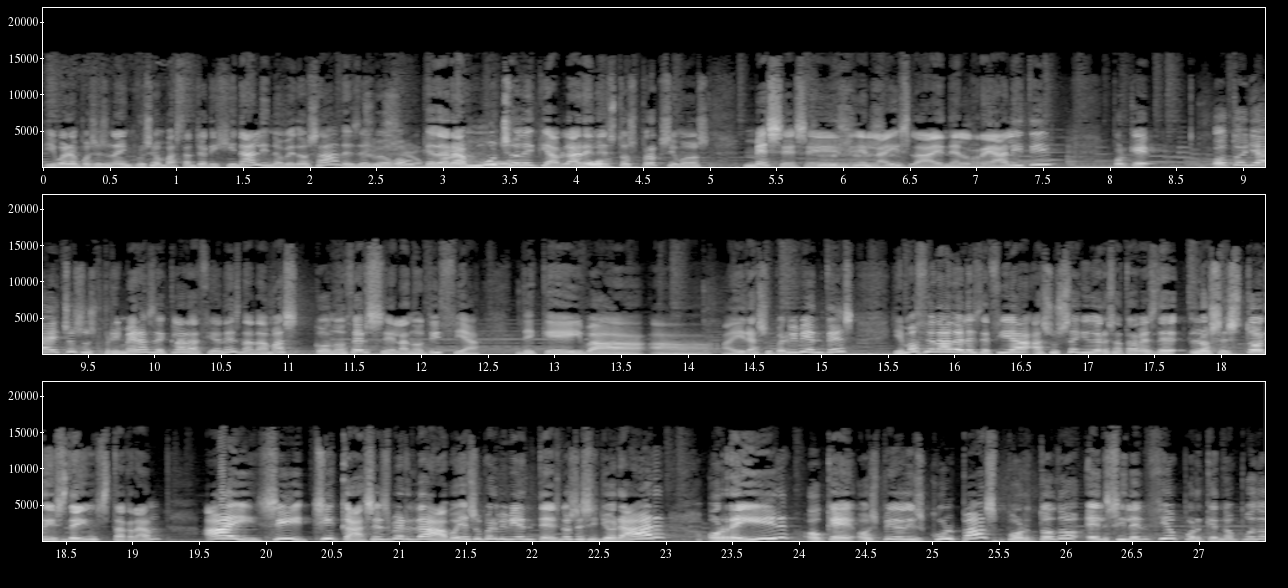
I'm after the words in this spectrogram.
y bueno, pues es una inclusión bastante original y novedosa, desde Sí, luego, sí, que dará mucho Oh. de qué hablar en Oh. estos próximos meses en, Sí, sí, en la isla, en el reality, porque... Otto ya ha hecho sus primeras declaraciones, nada más conocerse la noticia de que iba a, a ir a Supervivientes, y emocionado les decía a sus seguidores a través de los stories de Instagram, ¡ay, sí, chicas, es verdad, voy a Supervivientes, no sé si llorar o reír o qué, os pido disculpas por todo el silencio porque no puedo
